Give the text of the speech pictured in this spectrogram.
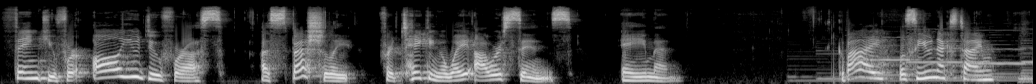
Thank you for all you do for us, especially for taking away our sins. Amen. Goodbye. We'll see you next time.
